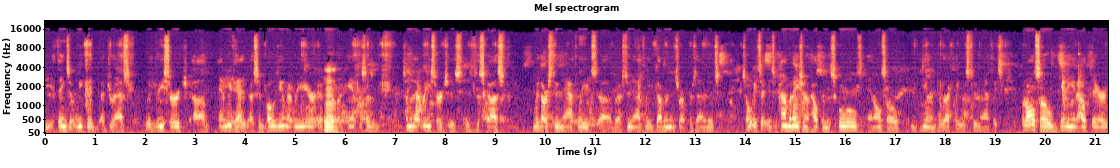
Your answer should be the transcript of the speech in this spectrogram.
the things that we could address with research. Um, and we've had a symposium every year at Mm. our campuses, and some of that research is, is discussed with our student athletes, uh, with our student athlete governance representatives. So it's a, it's a combination of helping the schools and also dealing directly with student athletes. But also getting it out there,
